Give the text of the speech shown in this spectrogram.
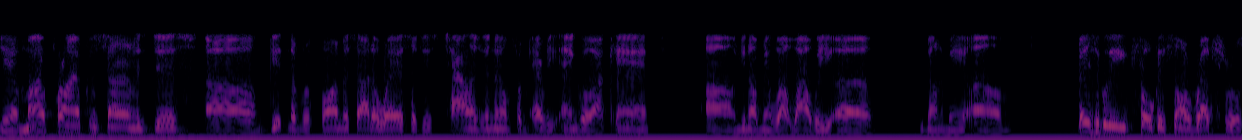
Yeah, my prime concern is just um, getting the reformists out of the way. So just challenging them from every angle I can. Um, you know, I mean, while, while we, uh, you know what I mean, um, basically focus on ruptural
